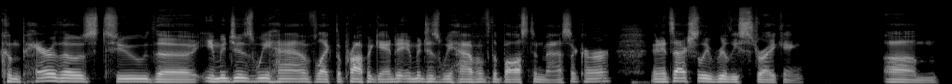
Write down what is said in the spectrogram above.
compare those to the images we have, like the propaganda images we have of the Boston Massacre, and it's actually really striking. Um,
